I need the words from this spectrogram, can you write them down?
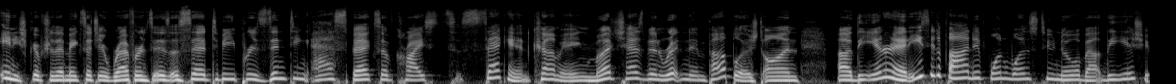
Any scripture that makes such a reference is said to be presenting aspects of Christ's second coming. Much has been written and published on uh, the internet, easy to find if one wants to know about the issue.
